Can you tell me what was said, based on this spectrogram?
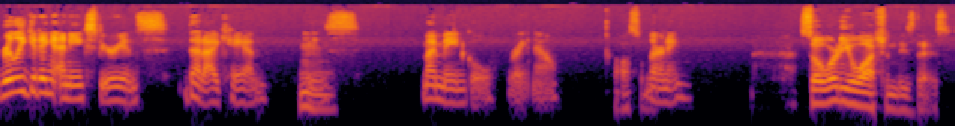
really getting any experience that I can is my main goal right now. Awesome. Learning So, what are you watching these days?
